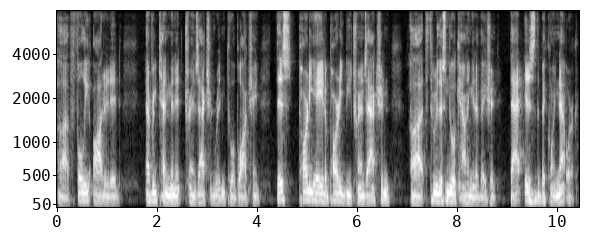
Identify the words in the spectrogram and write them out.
uh, fully audited every 10 minute transaction written to a blockchain. This party A to party B transaction uh, through this new accounting innovation, that is the Bitcoin network.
